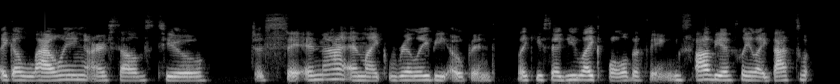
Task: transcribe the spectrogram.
like allowing ourselves to just sit in that and like really be open. Like you said, you like all the things. Obviously, like that's what,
